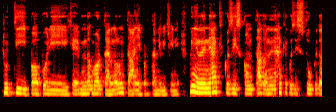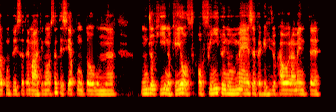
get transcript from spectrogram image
tutti i popoli che una volta erano lontani e portarli vicini. Quindi non è neanche così scontato, non è neanche così stupido dal punto di vista tematico, nonostante sia appunto un, un giochino che io ho, ho finito in un mese perché ci giocavo veramente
